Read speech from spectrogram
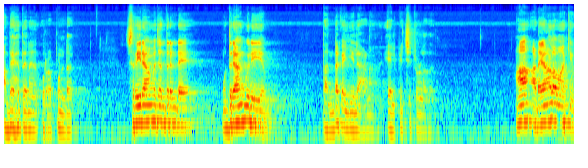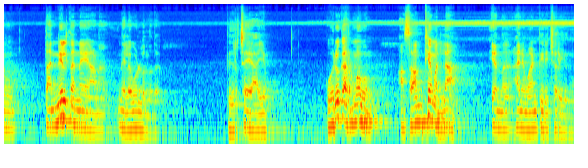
അദ്ദേഹത്തിന് ഉറപ്പുണ്ട്. ശ്രീരാമചന്ദ്രന്റെ മുദ്രാങ്കുലീയം തന്റെ കയ്യിലാണ് ഏൽപ്പിച്ചിട്ടുള്ളത്. ആ അടയാളവാക്യവും തന്നിൽ തന്നെയാണ് നിലകൊള്ളുന്നത്. തീർച്ചയായും ഒരു കർമ്മവും അസാധ്യമല്ല എന്ന് ഹനുമാൻ തിരിച്ചറിയുന്നു.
